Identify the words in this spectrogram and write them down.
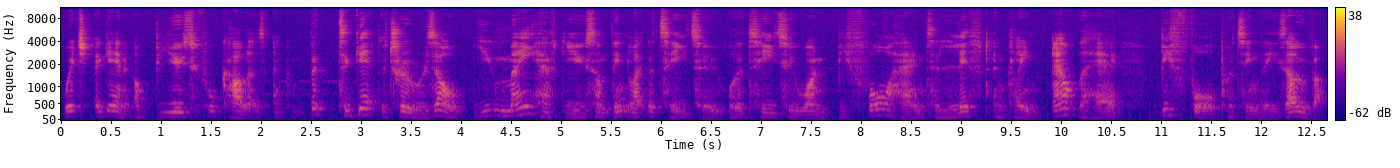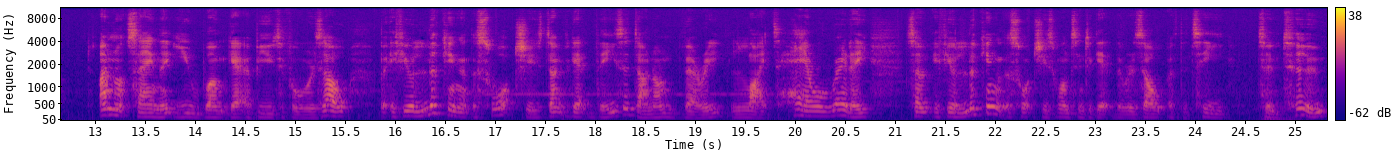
which again are beautiful colours. And But to get the true result, you may have to use something like the T2 or the T21 beforehand to lift and clean out the hair before putting these over. I'm not saying that you won't get a beautiful result, but if you're looking at the swatches, don't forget these are done on very light hair already. So if you're looking at the swatches wanting to get the result of the T22,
